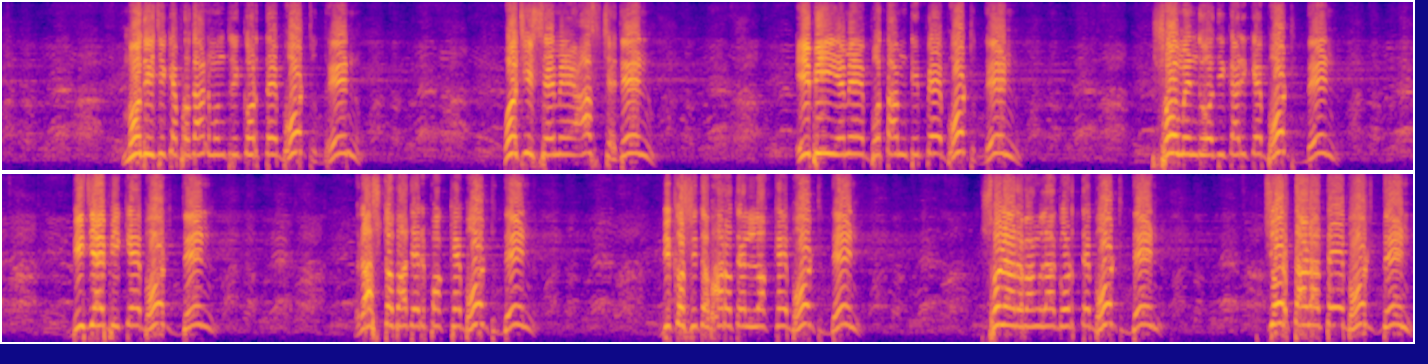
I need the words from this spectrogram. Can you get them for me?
মোদিজিকে প্রধানমন্ত্রী করতে ভোট দিন। পঁচিশে মে আসছে দিন। ইভিএম এ বোতাম টিপে ভোট দিন। সৌমেন্দু অধিকারীকে ভোট দিন। বিজেপিকে ভোট দিন। রাষ্ট্রবাদের পক্ষে ভোট দিন। বিকশিত ভারতের লক্ষ্যে ভোট দিন। সোনার বাংলা গড়তে ভোট দিন। চোর তাড়াতে ভোট দিন।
